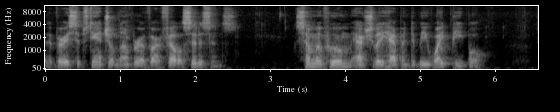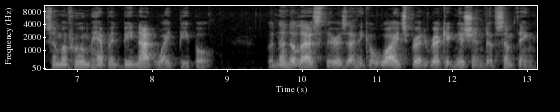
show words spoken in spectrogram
a very substantial number of our fellow citizens, some of whom actually happen to be white people, some of whom happen to be not white people. But nonetheless, there is, I think, a widespread recognition of something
